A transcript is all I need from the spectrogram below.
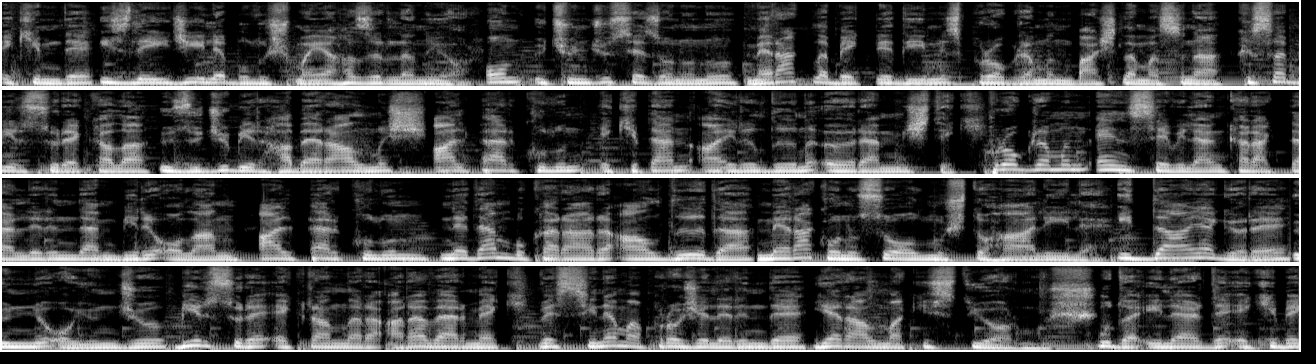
Ekim'de izleyiciyle buluşmaya hazırlanıyor. 13. sezonunu merakla beklediğimiz programın başlamasına kısa bir süre kala üzücü bir haber almış, Alper Kul'un ekipten ayrıldığını öğrenmiştik. Programın en sevilen karakterlerinden biri olan Alper Kul'un neden bu kararı aldığı da merak konusu olmuştu haliyle. İddiaya göre ünlü oyuncu bir süre ekranlara ara vermek ve sinema projelerinde yer almak istiyormuş. Bu da ileride ekibe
